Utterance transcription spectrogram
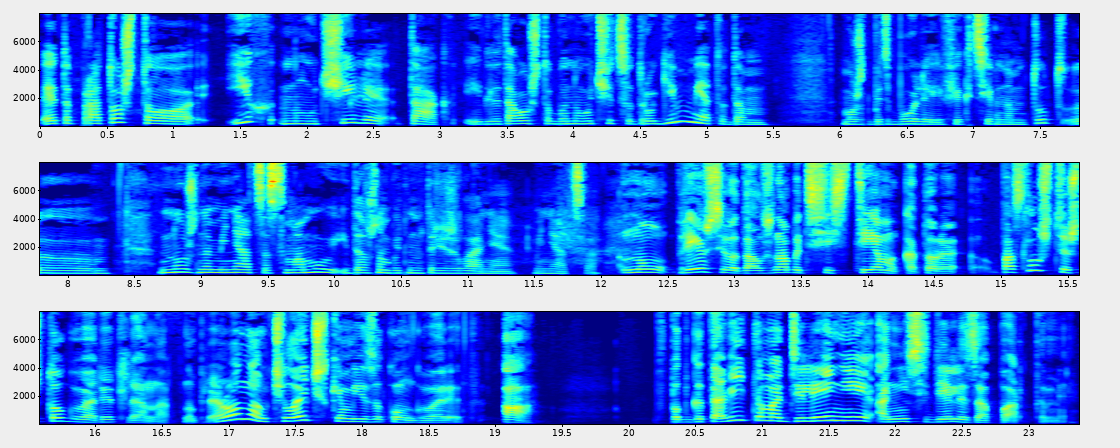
это про то, что их научили так. И для того, чтобы научиться другим методам, может быть, более эффективным, тут э, нужно меняться самому и должно быть внутри желания меняться. Ну, прежде всего, должна быть система, которая... Послушайте, что говорит Леонард. Например, он нам человеческим языком говорит. А. В подготовительном отделении они сидели за партами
